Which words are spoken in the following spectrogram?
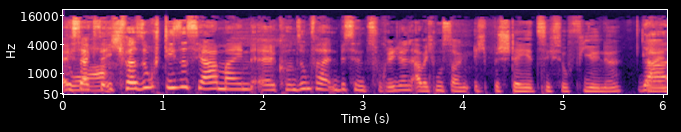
Ich sag's dir, Boah. ich versuche dieses Jahr mein äh, Konsumverhalten ein bisschen zu regeln, aber ich muss sagen, ich bestelle jetzt nicht so viel, ne? Ja,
